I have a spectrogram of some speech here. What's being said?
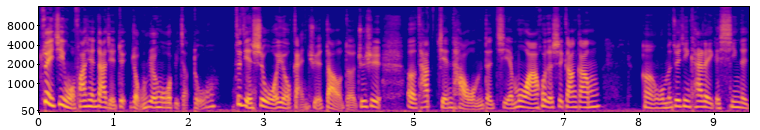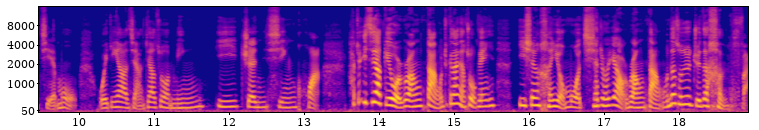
最近我发现大姐对容忍我比较多，这点是我有感觉到的，就是呃，她检讨我们的节目啊，或者是刚刚。嗯，我们最近开了一个新的节目，我一定要讲，叫做《名医真心话》。他就一直要给我 run down，我就跟他讲说，我跟医生很有默契，他就说要 run down。我那时候就觉得很烦，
